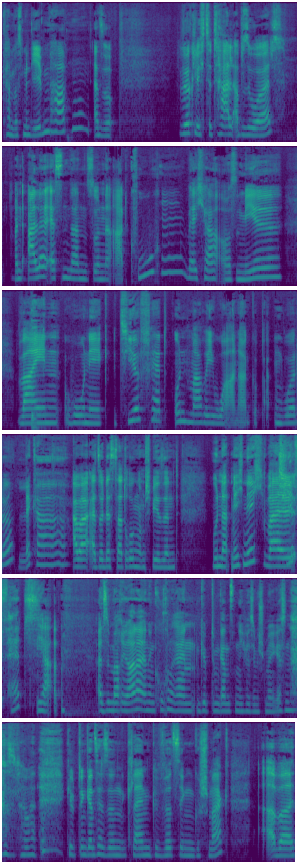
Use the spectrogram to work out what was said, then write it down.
kann was mit jedem haben. Also wirklich total absurd. Und alle essen dann so eine Art Kuchen, welcher aus Mehl, Wein, Honig, Tierfett und Marihuana gebacken wurde. Lecker. Aber also, dass da Drogen im Spiel sind, wundert mich nicht, weil Tierfett? ja, Also Marihuana in den Kuchen rein gibt dem Ganzen, ich weiß nicht, ob du schon mal gegessen hast, aber gibt dem Ganzen so einen kleinen gewürzigen Geschmack. Aber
